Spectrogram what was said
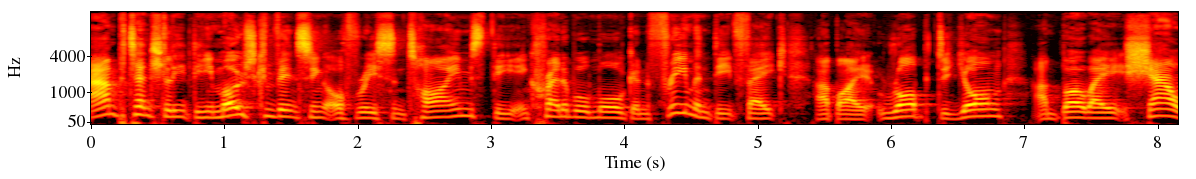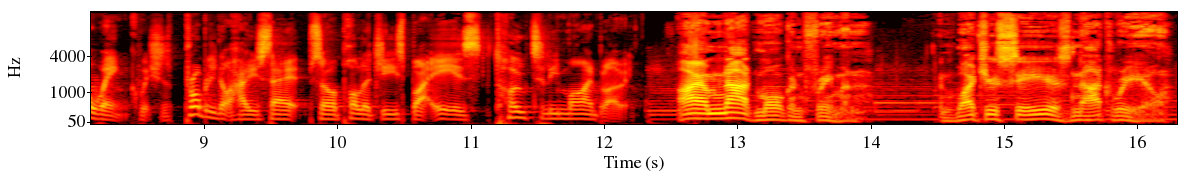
And potentially the most convincing of recent times, the incredible Morgan Freeman deepfake uh, by Rob de Jong and Boet Schouwink, which is probably not how you say it, so apologies, but it is totally mind blowing. I am not Morgan Freeman, and what you see is not real.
